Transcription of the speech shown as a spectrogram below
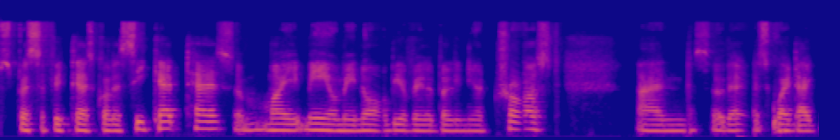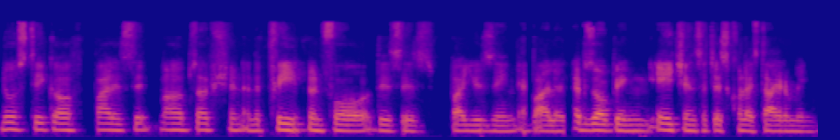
specific test called a SeHCAT test might, may or may not be available in your trust. And so that's quite diagnostic of bile acid malabsorption. And the treatment for this is by using bile absorbing agents such as cholestyramine.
